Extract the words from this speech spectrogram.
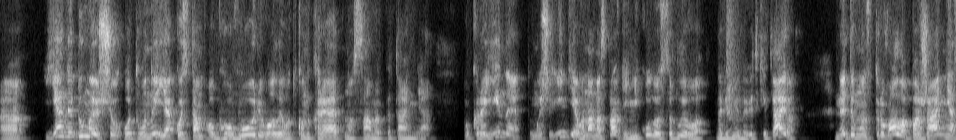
Е, я не думаю, що от вони якось там обговорювали от конкретно саме питання України, тому що Індія вона насправді ніколи, особливо на відміну від Китаю, не демонструвала бажання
